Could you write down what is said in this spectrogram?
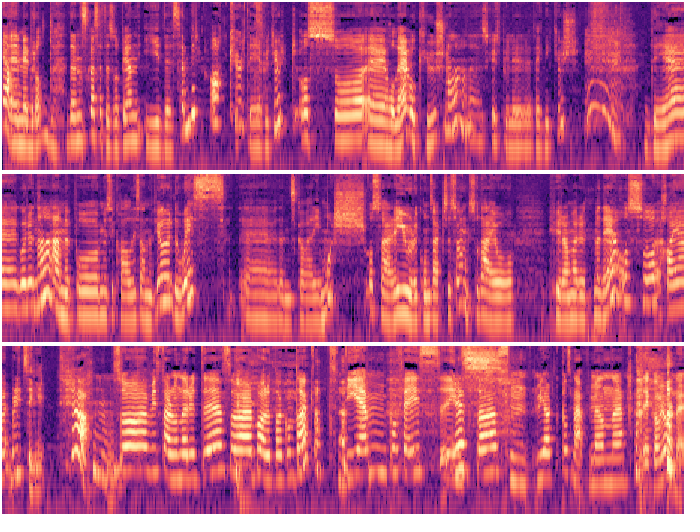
Ja. eh, med brodd. Den skal settes opp igjen i desember. Å, kult. Det blir kult. Og så eh, holder jeg jo kurs nå, da. Skuespillerteknikkurs. Det går unna. Er med på musikal i Sandefjord, The Wiz. Eh, den skal være i mars. Og så er det julekonsertsesong, så det er jo hurra meg rundt med det. Og så har jeg blitt singel. Ja, så hvis det er noen der ute, så er det bare å ta kontakt. DM på Face, Insta. Yes. Vi har ikke på Snap, men eh, det kan vi ordne.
